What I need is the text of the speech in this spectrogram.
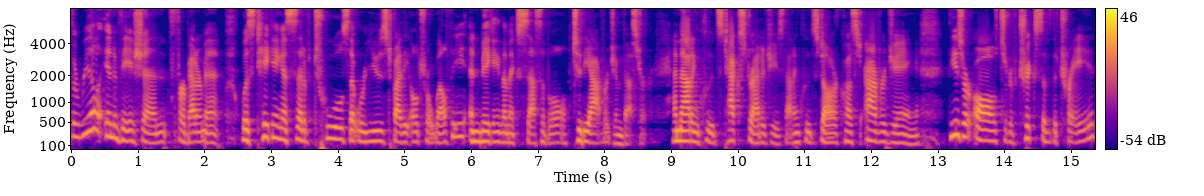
The real innovation for Betterment was taking a set of tools that were used by the ultra wealthy and making them accessible to the average investor. And that includes tax strategies, that includes dollar cost averaging. These are all sort of tricks of the trade.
